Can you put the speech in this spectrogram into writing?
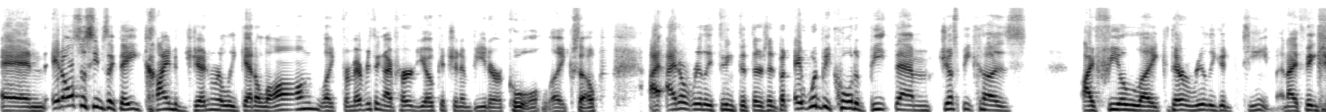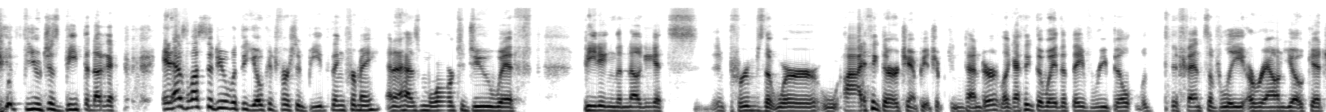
And it also seems like they kind of generally get along. Like from everything I've heard, Jokic and Embiid are cool. Like so, I, I don't really think that there's it, but it would be cool to beat them just because I feel like they're a really good team. And I think if you just beat the Nugget, it has less to do with the Jokic versus Embiid thing for me, and it has more to do with beating the Nuggets. It proves that we're. I think they're a championship contender. Like I think the way that they've rebuilt defensively around Jokic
